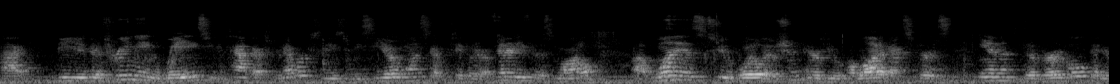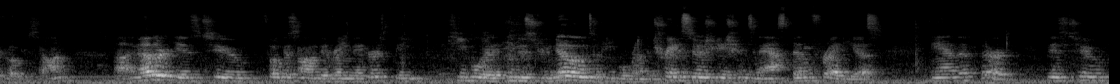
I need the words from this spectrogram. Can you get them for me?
Uh, the, there are three main ways you can tap expert networks. I used to be CEO I have particular affinity for this model. Uh, one is to boil the ocean, interview a lot of experts in the vertical that you're focused on. Uh, another is to focus on the rainmakers, the people are the industry nodes, the people who run the trade associations, and ask them for ideas. And the third is to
